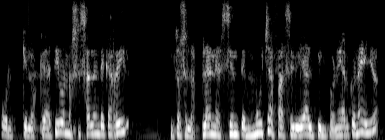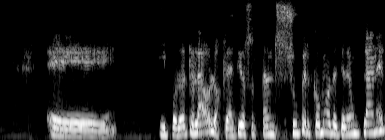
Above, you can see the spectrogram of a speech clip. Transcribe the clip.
porque los creativos no se salen de carril, entonces los planners sienten mucha facilidad al pimponear con ellos. Eh, y por otro lado, los creativos tan súper cómodos de tener un planner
